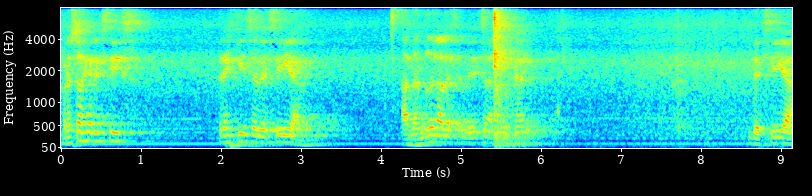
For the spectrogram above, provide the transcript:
Por eso Génesis 3.15 decía, hablando de la descendencia de la mujer, decía,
